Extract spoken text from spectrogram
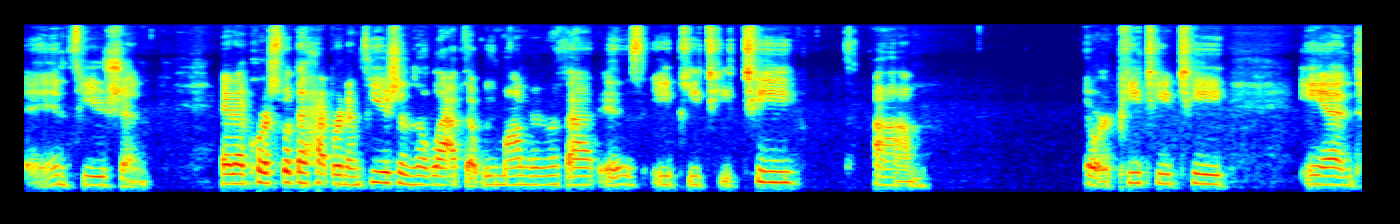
infusion. And of course, with the heparin infusion, the lab that we monitor that is APTT, um, or PTT, and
